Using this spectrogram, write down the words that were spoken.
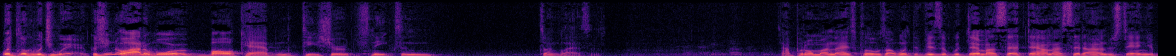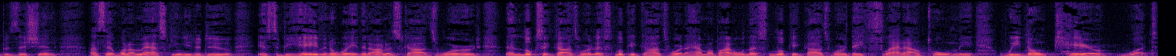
Look, look at what you're wearing. Because you know I'd have wore a ball cap and t-shirt, sneaks, and sunglasses. I put on my nice clothes. I went to visit with them. I sat down. I said, I understand your position. I said, what I'm asking you to do is to behave in a way that honors God's word, that looks at God's word. Let's look at God's word. I have my Bible. Let's look at God's word. They flat out told me, we don't care what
